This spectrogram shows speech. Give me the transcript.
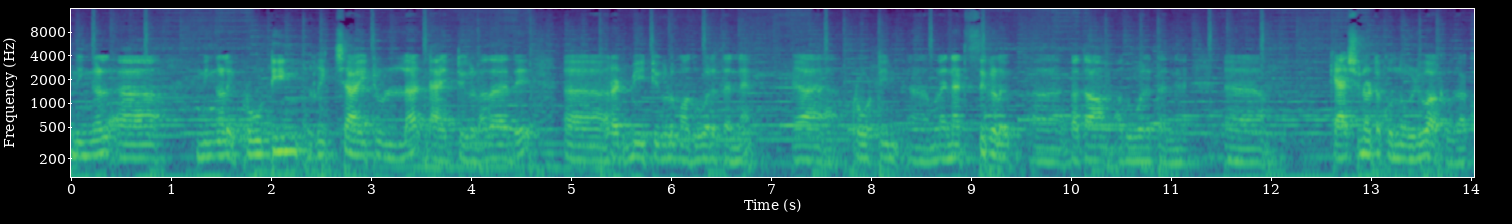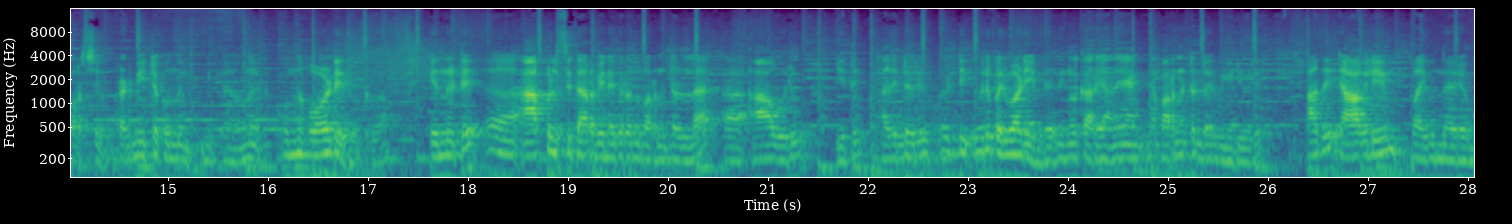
നിങ്ങൾ നിങ്ങൾ പ്രോട്ടീൻ റിച്ച് ആയിട്ടുള്ള ഡയറ്റുകൾ അതായത് റെഡ് മീറ്റുകളും അതുപോലെ തന്നെ പ്രോട്ടീൻ നമ്മളെ നട്ട്സുകൾ ബദാം അതുപോലെ തന്നെ കാഷ്യൂനട്ടൊക്കെ ഒന്ന് ഒഴിവാക്കുക കുറച്ച് റെഡ് മീറ്റൊക്കെ ഒന്ന് ഒന്ന് ഒന്ന് ഹോൾഡ് ചെയ്ത് വെക്കുക. എന്നിട്ട് ആപ്പിൾ സിഡാർ വിനെഗർ എന്ന് പറഞ്ഞിട്ടുള്ള ആ, ഒരു ഇത് അതിന്റെ ഒരു ഒരു പരിപാടിയുണ്ട്. നിങ്ങൾക്കറിയാം അത് ഞാൻ ഞാൻ പറഞ്ഞിട്ടുണ്ട് ഒരു വീഡിയോയിൽ. അത് രാവിലെയും വൈകുന്നേരവും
